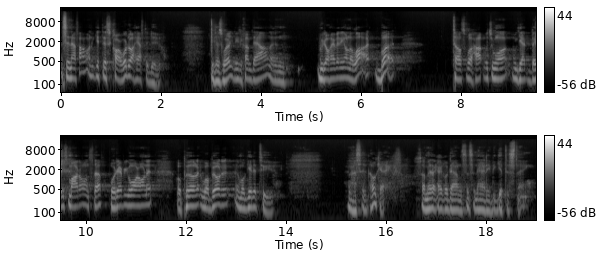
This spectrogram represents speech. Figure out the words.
I said, now if I want to get this car, what do I have to do? He says, well, you need to come down and we don't have anything on the lot, but tell us what, what you want. We got base model and stuff, whatever you want on it, we'll build it, we'll build it and we'll get it to you. And I said, okay. So I mean, I got to go down to Cincinnati to get this thing.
